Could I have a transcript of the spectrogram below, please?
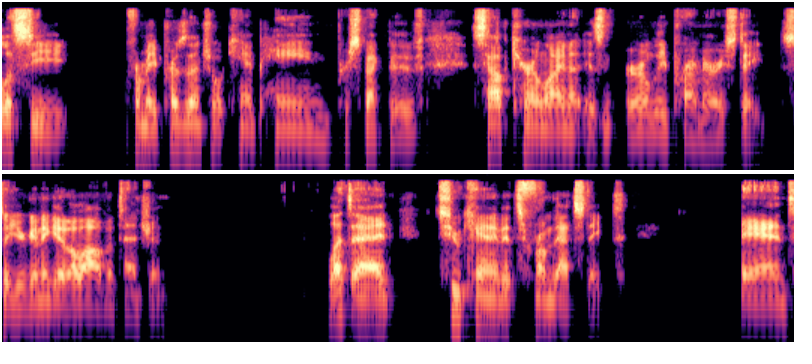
let's see. From a presidential campaign perspective, South Carolina is an early primary state. So you're going to get a lot of attention. Let's add two candidates from that state. And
